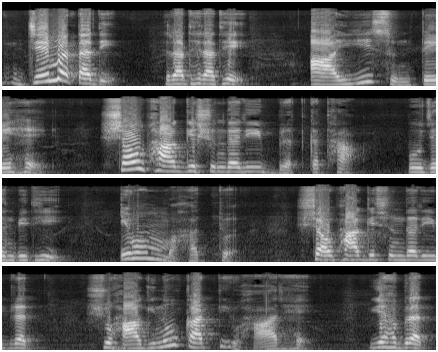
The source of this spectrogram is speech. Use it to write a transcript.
जय माता दी। राधे राधे। आइए सुनते हैं सौभाग्य सुंदरी व्रत कथा, पूजन विधि एवं महत्व। सौभाग्य सुंदरी व्रत सुहागिनों का त्योहार है। यह व्रत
